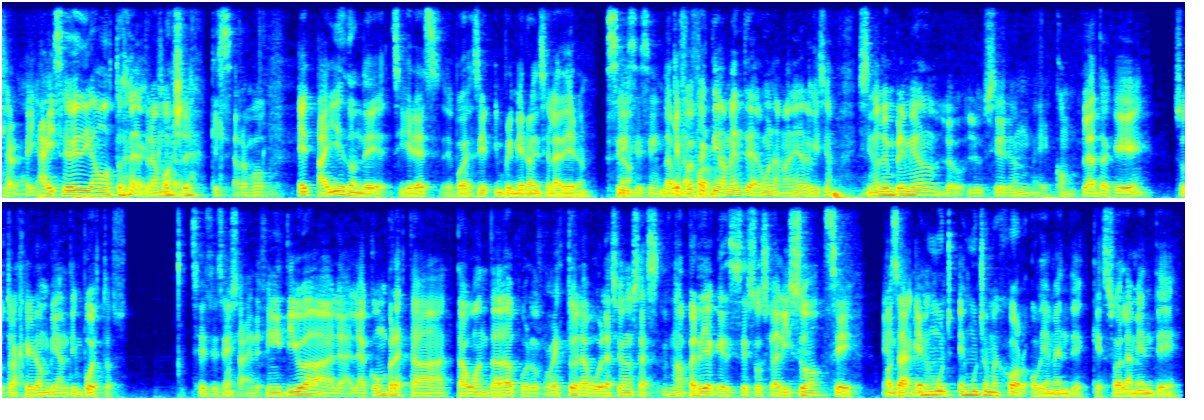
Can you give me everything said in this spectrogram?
Claro, ahí, ahí se ve, digamos, toda la Claro. tramoya que se armó. Eh, Ahí es donde, si querés, eh, puedes decir, imprimieron y se la dieron. Sí, ¿no? sí, sí. Que fue forma. efectivamente de alguna manera lo que hicieron. Si no lo imprimieron, lo, lo hicieron eh, con plata que sustrajeron mediante impuestos. Sí, sí, sí. O sea, en definitiva, la, la compra está, está aguantada por el resto de la población. O sea, es una pérdida que se socializó. Sí, o sea, es, much- es mucho mejor, obviamente, que solamente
